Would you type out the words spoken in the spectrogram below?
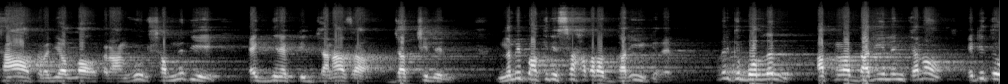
সাদ রাদিয়াল্লাহু তাআলা আনহুর সামনে দিয়ে একদিন একটি জানাজা যাচ্ছিলেন। নবী পাকের সাহাবারা দাঁড়িয়ে গেলেন। ওদেরকে বললেন, আপনারা দাঁড়িয়ে নেন কেন? এটি তো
